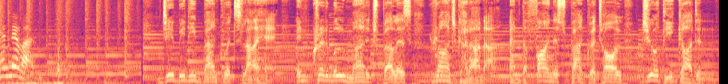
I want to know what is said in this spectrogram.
धन्यवाद। JBD Banquets lie हैं incredible marriage palace Rajgharana and the finest banquet hall Jyoti Garden.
